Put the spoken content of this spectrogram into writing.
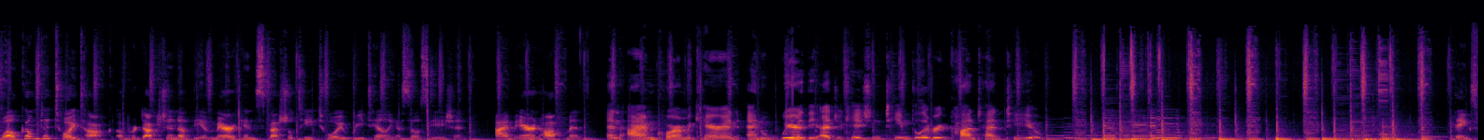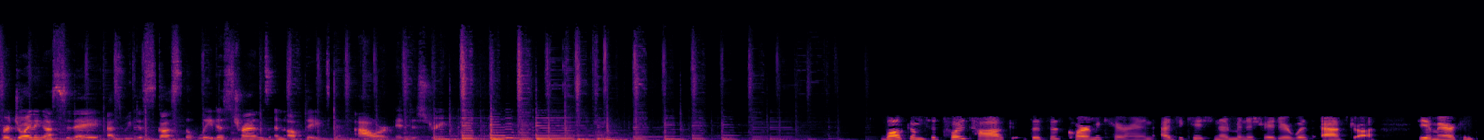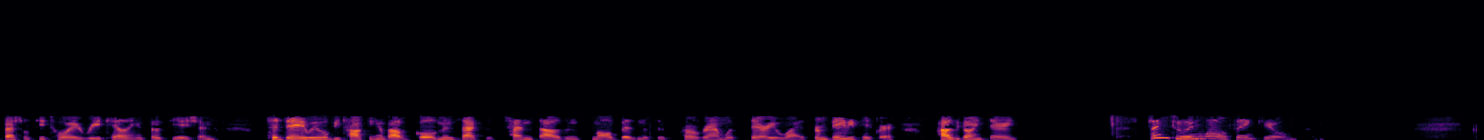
Welcome to Toy Talk, a production of the American Specialty Toy Retailing Association. I'm Erin Hoffman. And I'm Cora McCarran, and we're the education team delivering content to you. Thanks for joining us today as we discuss the latest trends and updates in our industry. Welcome to Toy Talk. This is Cora McCarran, Education Administrator with ASTRA, the American Specialty Toy Retailing Association. Today we will be talking about Goldman Sachs' 10,000 Small Businesses program with Sari Wise from Baby Paper. How's it going, Sari? I'm doing well, thank you.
